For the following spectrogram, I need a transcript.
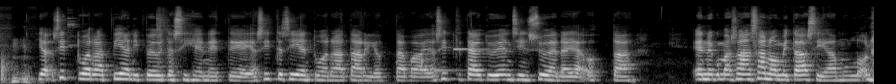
ja sitten tuodaan pieni pöytä siihen eteen ja sitten siihen tuodaan tarjottavaa. Ja sitten täytyy ensin syödä ja ottaa, ennen kuin mä saan sanoa mitä asiaa mulla on.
